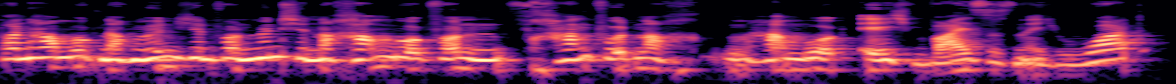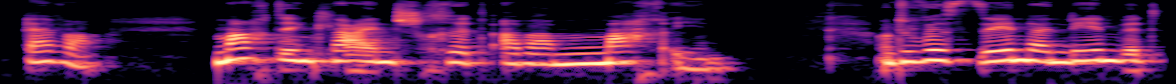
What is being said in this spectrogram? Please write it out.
von Hamburg nach München, von München nach Hamburg, von Frankfurt nach Hamburg. Ich weiß es nicht. Whatever. Mach den kleinen Schritt, aber mach ihn. Und du wirst sehen, dein Leben wird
